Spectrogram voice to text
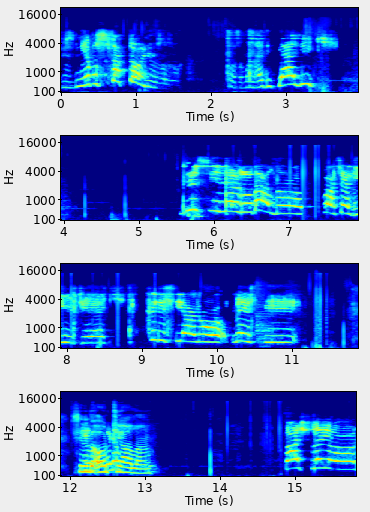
Biz niye bu sıcakta oynuyoruz o zaman? O zaman hadi geldik. Cristiano Ronaldo maça girecek. Cristiano Messi Şunu bir ortaya alalım. başlıyor.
